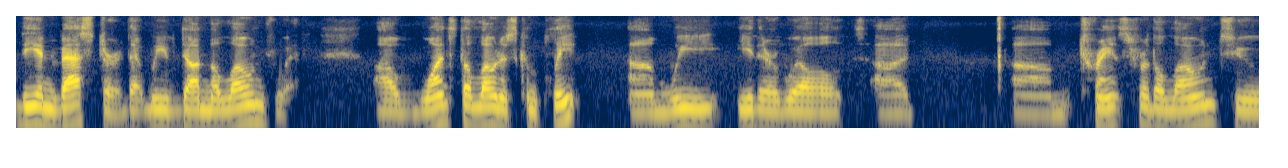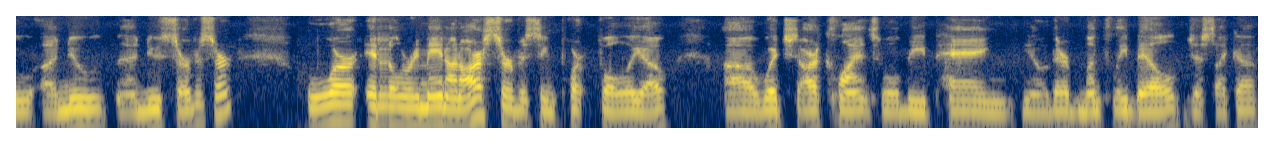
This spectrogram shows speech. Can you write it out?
the investor that we've done the loan with. Uh, once the loan is complete, um, we either will uh, um, transfer the loan to a new a new servicer, or it'll remain on our servicing portfolio uh, which our clients will be paying, you know, their monthly bill just like a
